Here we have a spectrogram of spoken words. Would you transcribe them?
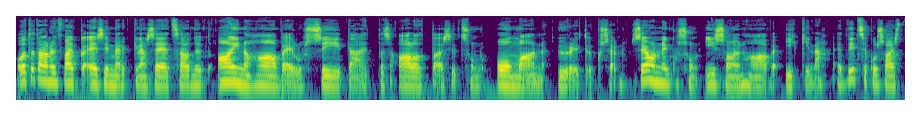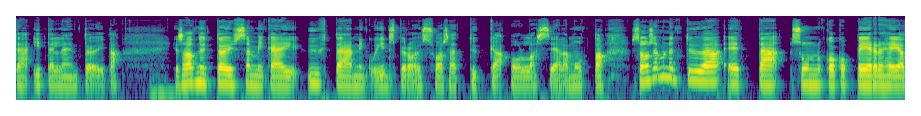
Otetaan nyt vaikka esimerkkinä se, että sä oot nyt aina haaveillut siitä, että sä aloittaisit sun oman yrityksen. Se on niin kuin sun isoin haave ikinä. Että vitsi, kun saisi tehdä itselleen töitä ja sä oot nyt töissä, mikä ei yhtään niin kuin inspiroi sua, sä et tykkää olla siellä, mutta se on semmoinen työ, että sun koko perhe ja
